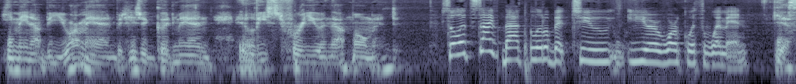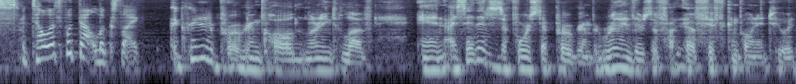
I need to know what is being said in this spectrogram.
He may not be your man, but he's a good man, at least for you in that moment. So let's dive back a little bit to your work with women. Yes. Tell us what that looks like. I created a program called Learning to Love. And I say that it's a four step program, but really there's a, f- a fifth component to it.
